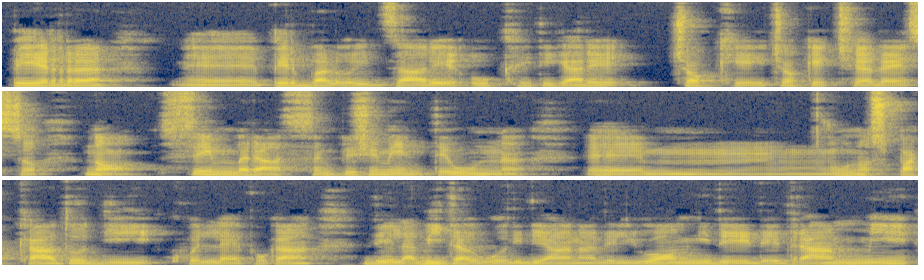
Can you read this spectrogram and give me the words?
per, eh, per valorizzare o criticare ciò che, ciò che, c'è adesso. No, sembra semplicemente un, ehm, uno spaccato di quell'epoca, della vita quotidiana degli uomini, dei, dei drammi.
